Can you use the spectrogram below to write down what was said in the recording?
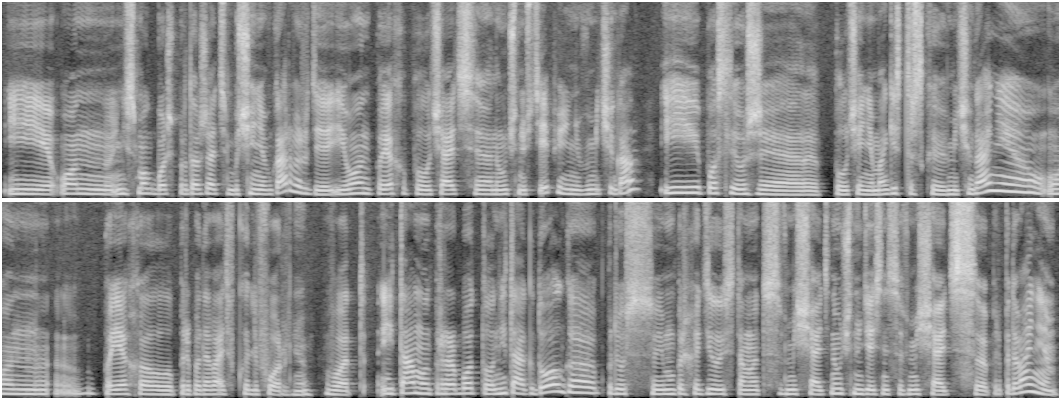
И он не смог больше продолжать обучение в Гарварде, и он поехал получать научную степень в Мичиган. И после уже получения магистрской в Мичигане он э, поехал преподавать в Калифорнию. Вот. И там он проработал не так долго, плюс ему приходилось там это совмещать, научную деятельность совмещать с преподаванием.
